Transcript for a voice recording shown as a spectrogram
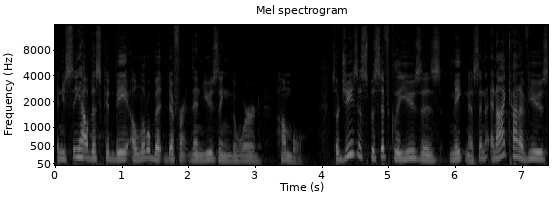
And you see how this could be a little bit different than using the word humble. So Jesus specifically uses meekness. And, and I kind of use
